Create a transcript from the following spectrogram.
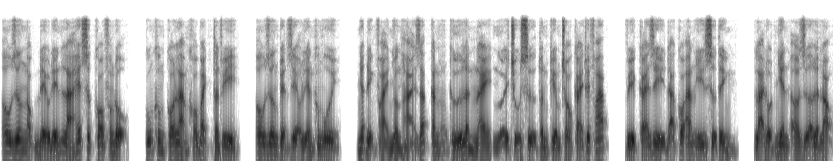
Âu dương ngọc đều đến là hết sức có phong độ, cũng không có làm khó bạch thần phi, âu dương tuyệt diệu liền không vui, nhất định phải nhường hải giác căn cứ lần này người chủ sự tuân kiếm cho cái thuyết pháp, vì cái gì đã có ăn ý sự tình lại đột nhiên ở giữa lật lọng.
